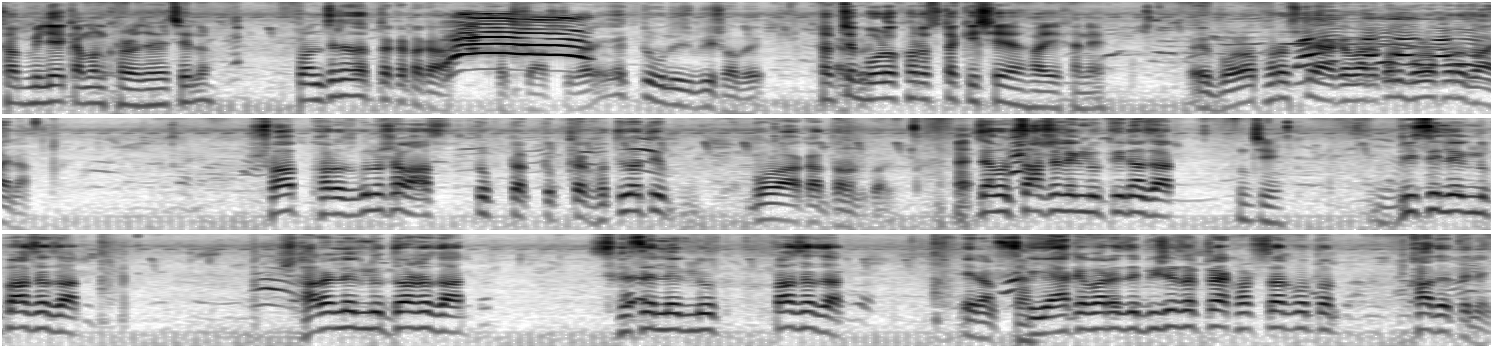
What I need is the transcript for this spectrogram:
সব মিলিয়ে কেমন খরচ হয়েছিল? পঞ্চাশ হাজার টাকা টাকা খরচা আসতে পারে একটু উনিশ বিশ হবে। সবচেয়ে বড় খরচটা কিসে হয় এখানে? এই বড় খরচটা একেবারে কোনো বড় খরচ হয় না। সব খরচগুলো সব আস টুকটাক টুকটাক হতে হতে বড় আকার ধারণ করে। যেমন চাষে লেগলু তিন হাজার জি। বিসি লেগলু পাঁচ হাজার সারে লেগলু দশ হাজার শেষে লেগলু পাঁচ হাজার। এরকম একেবারে যে বিশ হাজার টাকা খরচার মতন খাদেতে নেই।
